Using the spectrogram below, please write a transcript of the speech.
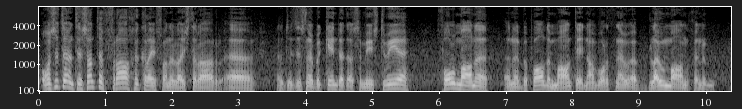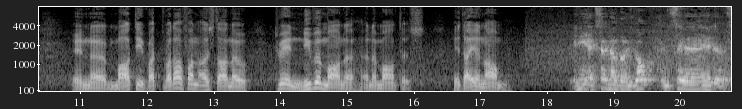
Ons het 'n interessante vraag gekry van 'n luisteraar. Uh nou dit is nou bekend dat as 'n mens twee volmaane in 'n bepaalde maand het, dan word dit nou 'n blou maan genoem. En uh Mati, wat wat daarvan as daar nou twee nuwe maane in 'n maand is? Het hy 'n naam? Nee, ek sê nou gou jok en sê dis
